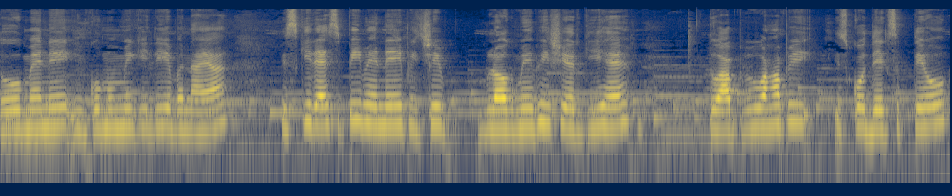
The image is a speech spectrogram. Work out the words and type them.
तो मैंने इनको मम्मी के लिए बनाया। इसकी रेसिपी मैंने पीछे ब्लॉग में भी शेयर की है। तो आप वहाँ पे इसको देख सकते हो,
